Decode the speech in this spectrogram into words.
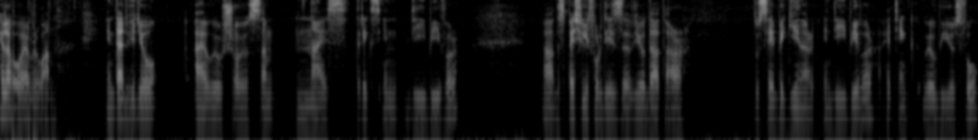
Hello everyone. In that video I will show you some nice tricks in DBeaver, uh, especially for these of you that are to say beginner in DBeaver I think will be useful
